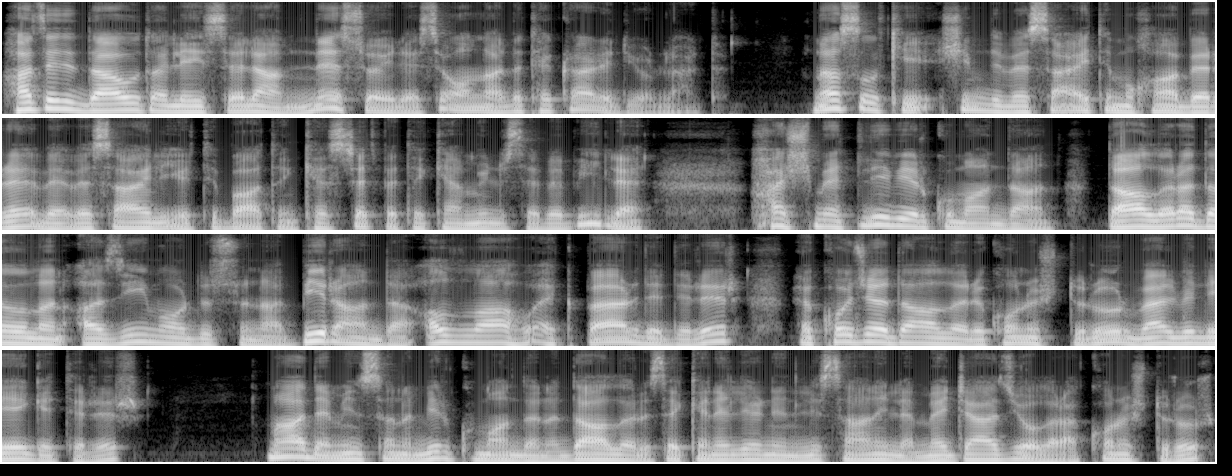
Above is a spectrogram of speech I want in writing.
Hz. Davud aleyhisselam ne söylese onlar da tekrar ediyorlardı. Nasıl ki şimdi vesayeti muhabere ve vesaili irtibatın kesret ve tekemmülü sebebiyle haşmetli bir kumandan dağlara dağılan azim ordusuna bir anda Allahu Ekber dedirir ve koca dağları konuşturur, velveleye getirir. Madem insanın bir kumandanı dağları sekenelerinin lisanıyla mecazi olarak konuşturur,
